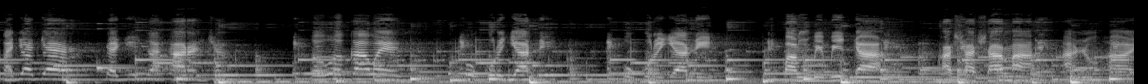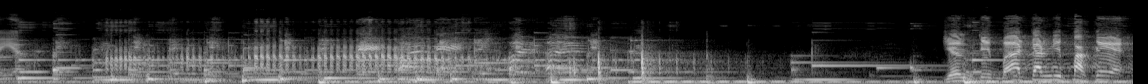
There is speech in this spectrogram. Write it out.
Ngajajar da juga arca. Bawa gawe. Ukur jadi. Ukur jadi. Pangbibita. Asa sama anu ayah jeng tibatan dipakai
